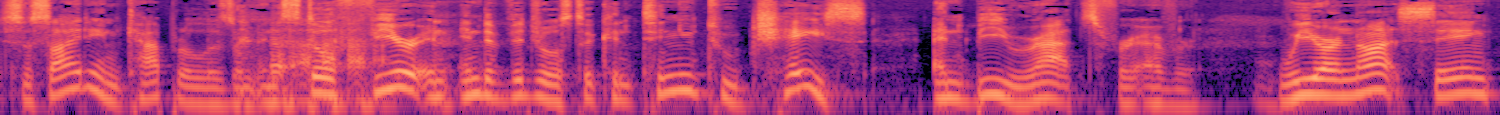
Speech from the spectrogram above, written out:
Society and capitalism instill fear in individuals to continue to chase and be rats forever. We are not saying,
